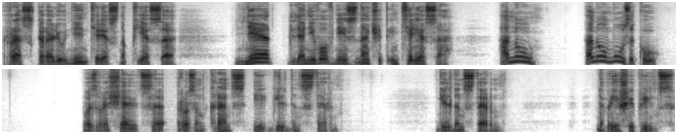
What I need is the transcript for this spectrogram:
Раз королю не интересна пьеса, нет для него в ней значит интереса. А ну! А ну, музыку!» Возвращаются Розенкранц и Гильденстерн. Гильденстерн. «Добрейший принц,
